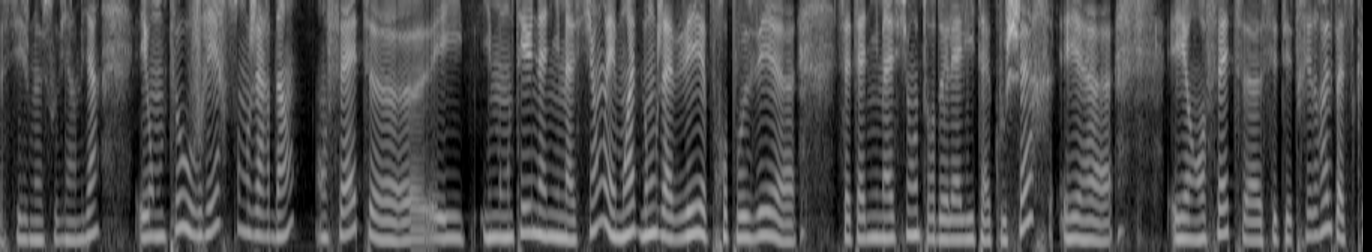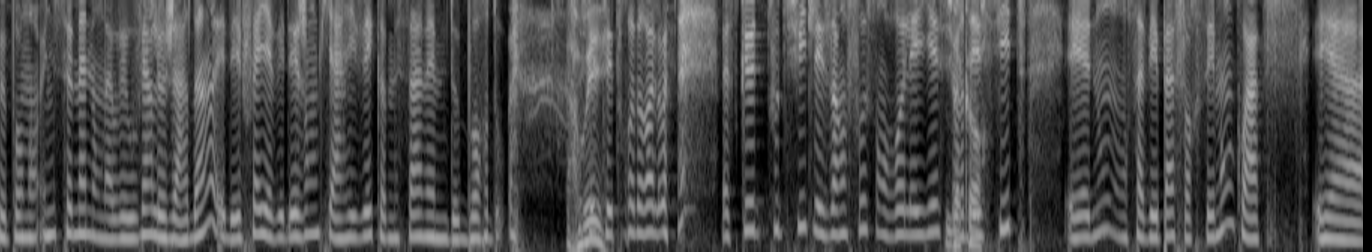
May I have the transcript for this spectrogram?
si je me souviens bien, et on peut ouvrir son jardin en fait, euh, et il, il, montait une animation. Et moi, donc, j'avais proposé euh, cette animation autour de la lite accoucheur. Et, euh, et en fait, c'était très drôle parce que pendant une semaine, on avait ouvert le jardin et des fois, il y avait des gens qui arrivaient comme ça, même de Bordeaux. Ah oui. C'était trop drôle, ouais. parce que tout de suite les infos sont relayées sur des sites et nous on savait pas forcément quoi. Et, euh,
